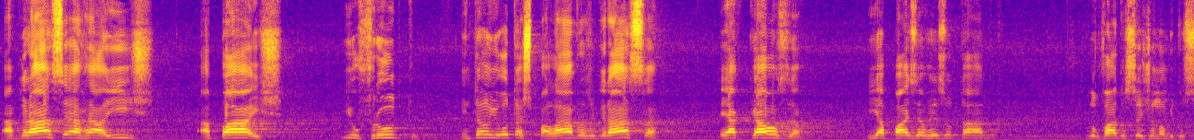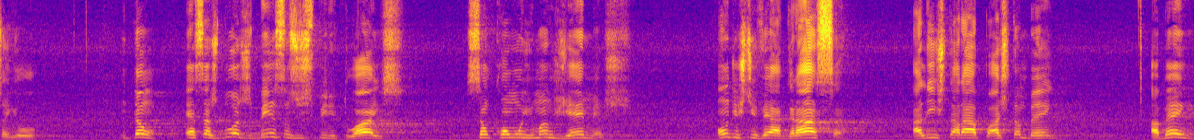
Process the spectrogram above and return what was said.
A graça é a raiz, a paz e o fruto. Então, em outras palavras, graça é a causa e a paz é o resultado. Louvado seja o nome do Senhor. Então, essas duas bênçãos espirituais são como irmãs gêmeas. Onde estiver a graça, ali estará a paz também. Amém?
